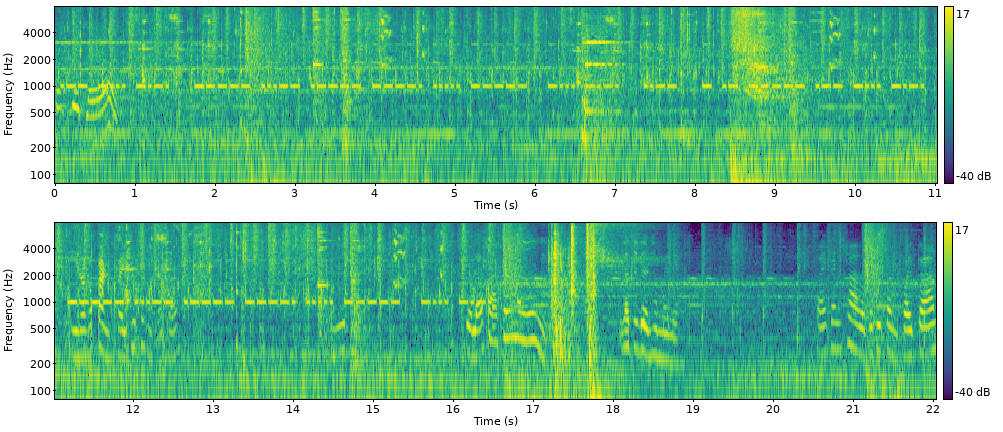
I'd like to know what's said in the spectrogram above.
ต้องเสร็จแล้วนี่เราก็ปั่นไฟช่วยกันหน่อยนะคะเสร็จแล้วค่ะเครื่องหนึง เราจะเดินทำไมเนี่ยไปกันค่ะ เราจะไปปั่นไฟกัน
